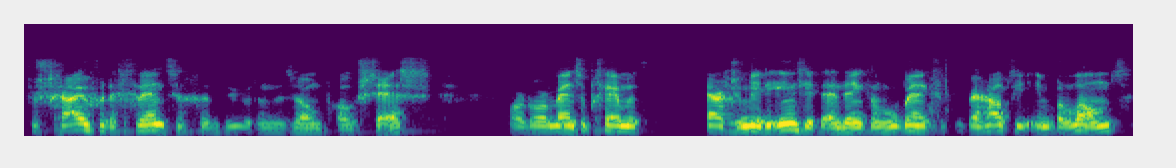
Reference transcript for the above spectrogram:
verschuiven de grenzen gedurende zo'n proces. Waardoor mensen op een gegeven moment ergens middenin zitten en denken: hoe ben ik überhaupt hierin beland?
